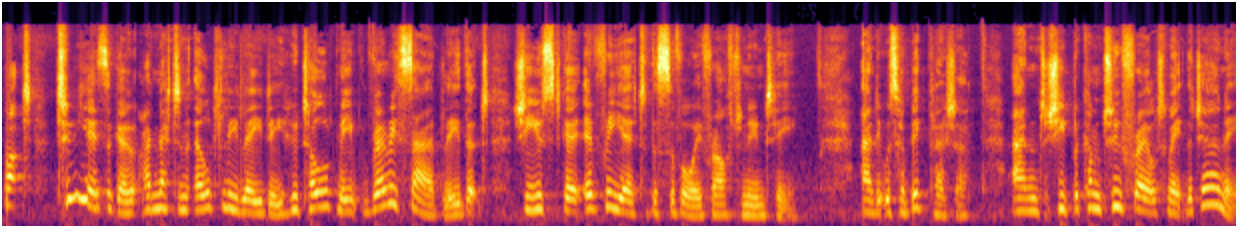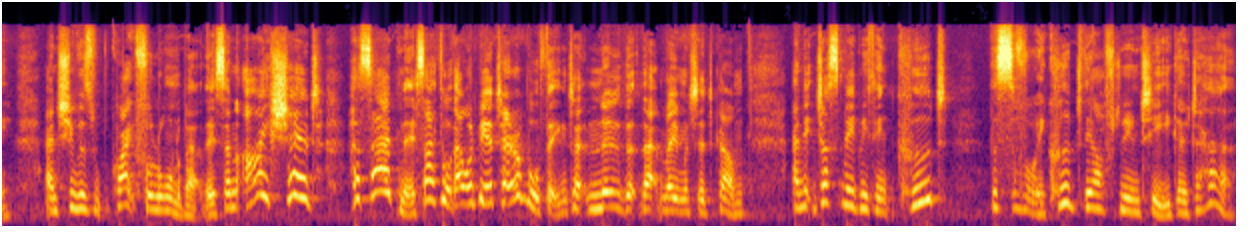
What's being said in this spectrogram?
But two years ago, I met an elderly lady who told me very sadly that she used to go every year to the Savoy for afternoon tea and it was her big pleasure. And she'd become too frail to make the journey. And she was quite forlorn about this. And I shared her sadness. I thought that would be a terrible thing to know that that moment had come. And it just made me think could the Savoy, could the afternoon tea go to her?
